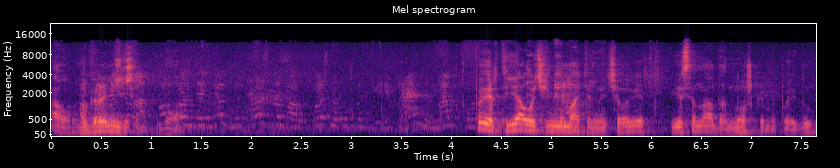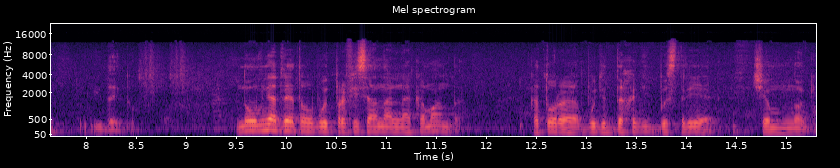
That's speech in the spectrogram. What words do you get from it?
Ауру. ограничен. Да. Поверьте, я очень внимательный человек. Если надо, ножками пойду и дойду. Но у меня для этого будет профессиональная команда, которая будет доходить быстрее, чем многие.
